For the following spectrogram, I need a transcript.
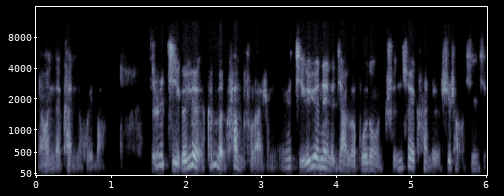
然后你再看你的回报。其实几个月根本看不出来什么，因为几个月内的价格波动纯粹看这个市场心情。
